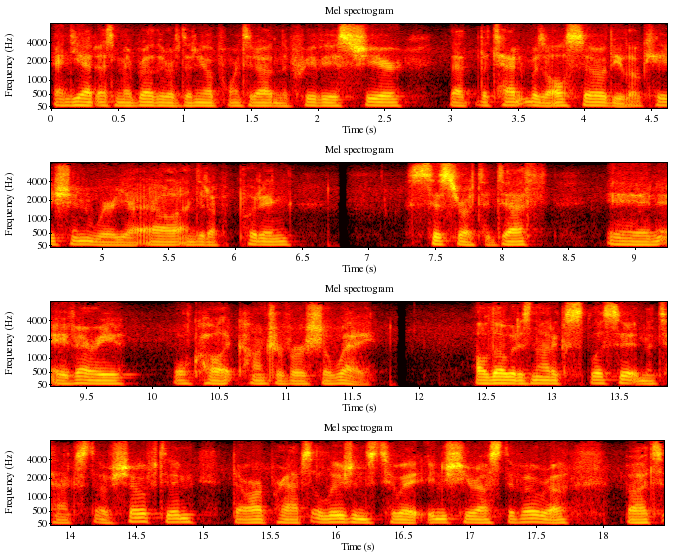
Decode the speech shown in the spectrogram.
and yet, as my brother of Daniel pointed out in the previous shiur, that the tent was also the location where Yael ended up putting Sisera to death in a very, we'll call it controversial way. Although it is not explicit in the text of Shoftim, there are perhaps allusions to it in Shiras Devora, but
